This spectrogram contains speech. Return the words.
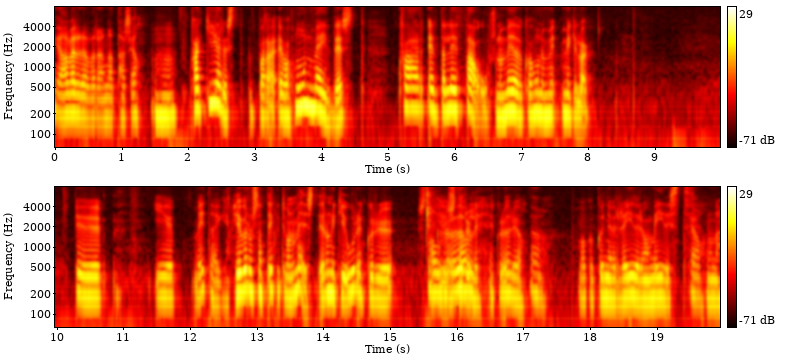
já, það verður að vera Natasja. Mm Hvað gerist bara ef að hún meiðist, hvar er þetta lið þá, svona með við hvað hún er mi mikilvæg? Uh, ég veit það ekki. Hefur hún samt einhvern tímann meðist? Er hún ekki úr einhverju Stáli. stáli, einhverju öðru, já? Já, Vá hvað Gunni verið reyður ef hún meiðist Já. núna.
